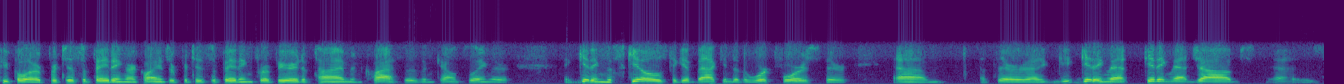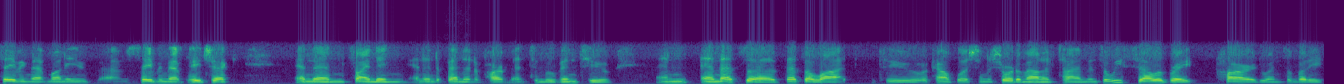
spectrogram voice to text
people are participating. Our clients are participating for a period of time in classes and counseling. They're getting the skills to get back into the workforce. They're um, they're uh, g- getting that getting that job, uh, saving that money, uh, saving that paycheck, and then finding an independent apartment to move into. And and that's a that's a lot to accomplish in a short amount of time. And so we celebrate hard when somebody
